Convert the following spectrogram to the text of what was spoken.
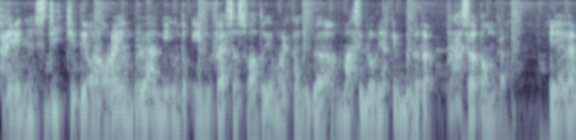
Kayaknya sedikit deh orang-orang yang berani untuk invest sesuatu yang mereka juga masih belum yakin bener berhasil atau enggak. Iya kan?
